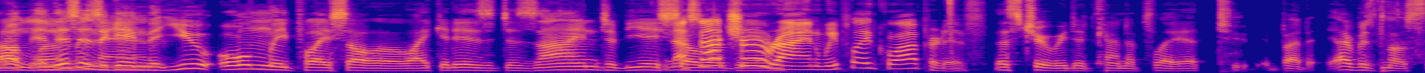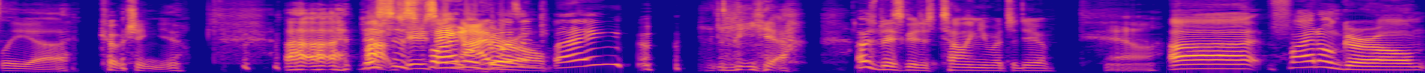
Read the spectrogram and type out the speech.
Um, and this is a game that you only play solo. Like it is designed to be a solo that's not true game. ryan we played cooperative That's true. We did kind of play it too, but I was mostly uh, coaching you. Uh, Wow, this so is saying i Girl. wasn't playing yeah, I was basically just telling you what to do. yeah Uh, Final Girl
